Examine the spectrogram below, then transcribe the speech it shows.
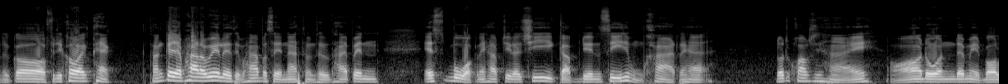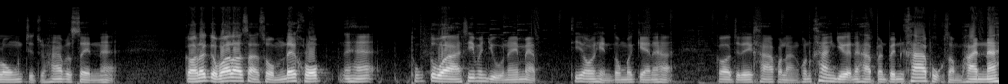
แล้วก็ Physical Attack ทั้งกายภาพและเวทเลย 15%นะส่วนสุดท้ายเป็น S บวกนะครับจิราชีกับเดนซี่ที่ผมขาดนะฮะลดความเสียหาย อ๋อ โดนดาเมจบาลง 7.5%นะฮะ ก็ถ้าเกิดว่าเราสะสมได้ครบนะฮะ ทุกตัวที่มันอยู่ในแมปที่เราเห็นตรงเมื่อกี้นะฮะ ก็จะได้ค่าพลังค่อนข้างเยอะนะครับ มันเป็นค่าผูกสัมพันธ์นะ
